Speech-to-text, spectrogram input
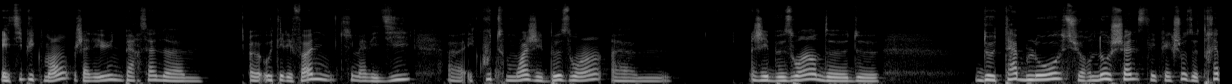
Et typiquement, j'avais eu une personne euh, euh, au téléphone qui m'avait dit, écoute, moi j'ai besoin, j'ai besoin de de tableaux sur Notion, c'est quelque chose de très,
